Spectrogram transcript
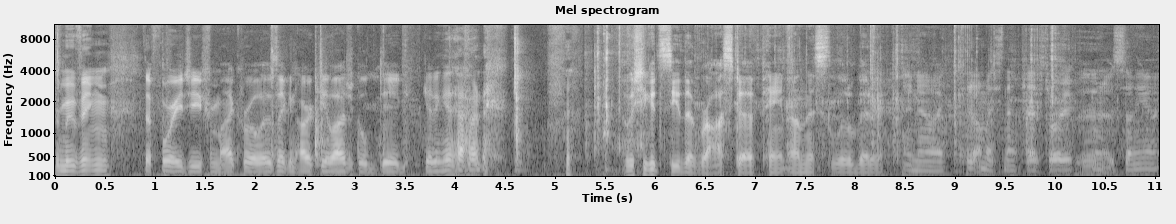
removing the 4AG from my Corolla It was like an archaeological dig, getting it out. I wish you could see the Rasta paint on this a little better. I know, I put it on my Snapchat story yeah. when it was sunny out.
